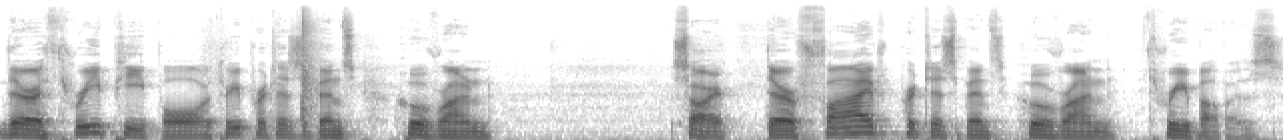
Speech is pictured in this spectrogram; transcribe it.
There are three people or three participants who have run. Sorry, there are five participants who have run three bubbas.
